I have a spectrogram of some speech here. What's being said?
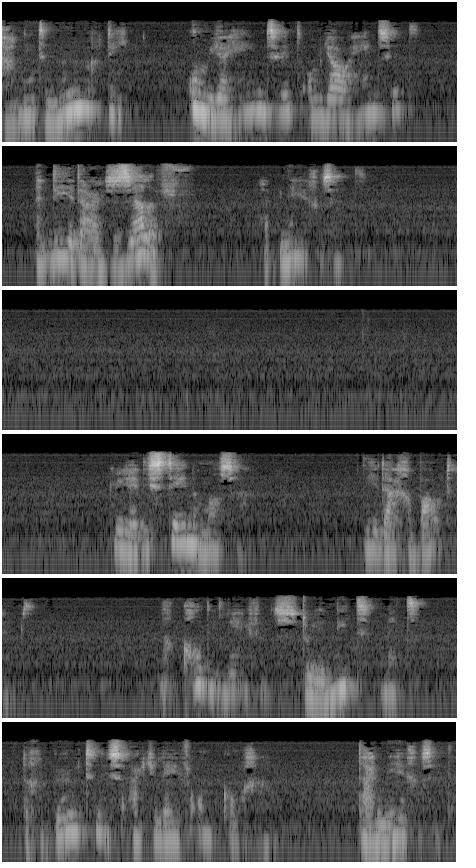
gaat niet een muur die om je heen zit, om jou heen zit, en die je daar zelf hebt neergezet. Kun jij die stenen massa die je daar gebouwd hebt, na al die levens, toen je niet met de gebeurtenissen uit je leven om kon gaan, daar neergezet.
